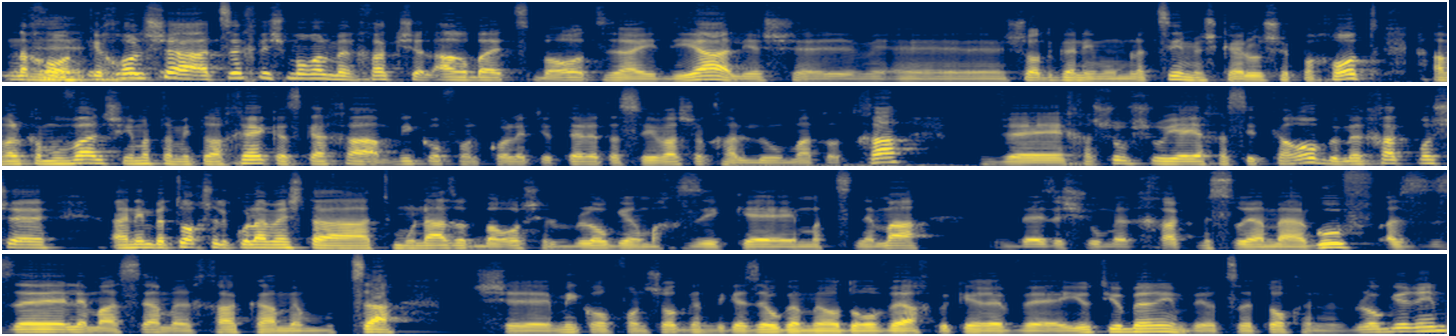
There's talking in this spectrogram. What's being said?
נכון, אה, ככל שצריך לשמור על מרחק של ארבע אצבעות, זה האידיאל, יש אה, אה, שוטגנים מומלצים, יש כאלו שפחות, אבל כמובן שאם אתה מתרחק, אז ככה המיקרופון קולט יותר את הסביבה שלך לעומת אותך, וחשוב שהוא יהיה יחסית קרוב, במרחק כמו שאני בטוח שלכולם יש את התמונה הזאת בראש של ולוגר מחזיק מצלמה באיזשהו מרחק מסוים מהגוף, אז זה למעשה המרחק הממוצע שמיקרופון שוטגן בגלל זה הוא גם מאוד רווח בקרב יוטיוברים ויוצרי תוכן ובלוגרים.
